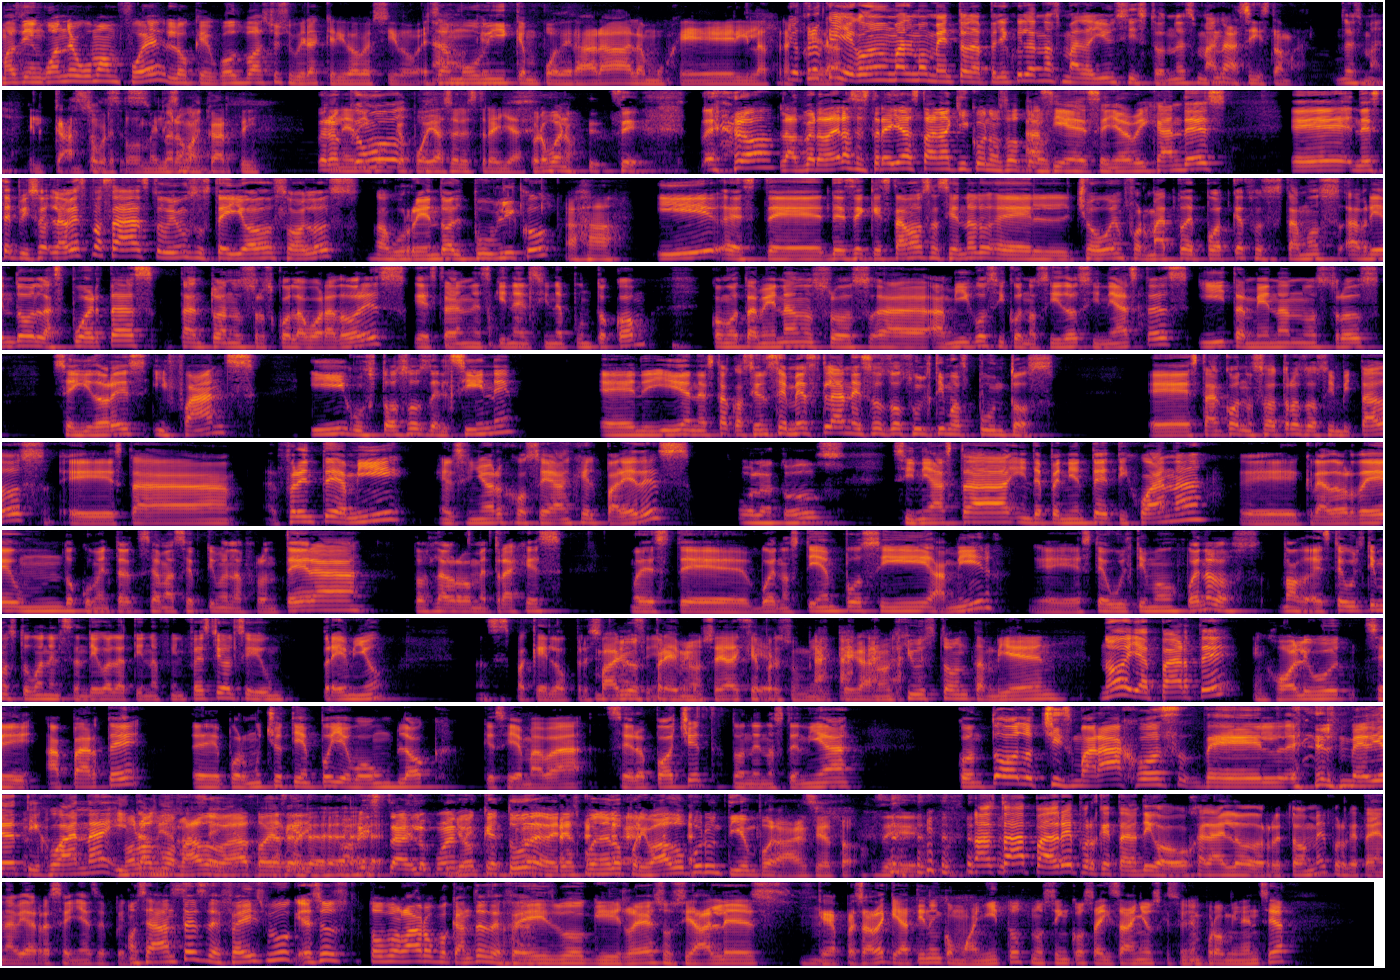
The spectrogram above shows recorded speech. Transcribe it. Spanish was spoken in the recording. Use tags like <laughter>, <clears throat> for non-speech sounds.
más bien Wonder Woman fue lo que Ghostbusters hubiera querido haber sido esa Ah, movie que empoderara a la mujer y la trajera Yo creo que llegó en un mal momento. La película no es mala, yo insisto, no es mala. Nah, sí está mal No es mala. el cast sobre todo Melissa bueno. McCarthy Pero ¿cómo- dijo que podía ser estrella pero bueno <laughs> Sí. Pero. las verdaderas estrellas están aquí con nosotros Así es, señor Brijandes. Eh, en este episodio, la vez pasada estuvimos usted y yo solos, aburriendo al público. ajá Y este, desde que estamos haciendo el show en formato de podcast, pues estamos abriendo las puertas tanto a nuestros colaboradores que están en esquinadelcine.com, como también a nuestros ah, amigos y conocidos cineastas y también a nuestros seguidores y fans y gustosos del cine. Y en esta ocasión se mezclan esos dos últimos puntos. Eh, están con nosotros dos invitados. Eh, está frente a mí el señor José Ángel Paredes Hola a todos. Cineasta independiente de Tijuana, eh, creador de un documental que se llama Séptimo en la Frontera, dos largometrajes, este, Buenos Tiempos y Amir. Eh, este último, bueno, los, no, este último estuvo en el San Diego Latino Film Festival, se dio un premio. Entonces, para que lo presuma. varios premios eh, hay que es. presumir que ganó en <laughs> Houston también No, y aparte, en Hollywood sí, aparte, eh, por mucho tiempo llevó un blog que se llamaba Zero Budget, donde nos tenía con todos los chismarajos del <laughs> el medio de Tijuana. Y No lo has borrado. ¿verdad? Todavía está <laughs> Ahí está, ahí lo pueden yo que tú encontrar. deberías ponerlo privado por un tiempo es cierto Sí. No, estaba padre porque también, digo, ojalá lo retome porque también había reseñas de O películas. sea, antes de Facebook, eso es todo raro porque antes de Facebook y redes sociales, que a pesar de que ya tienen como añitos, unos 5 o 6 años que Sí. tienen prominencia,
